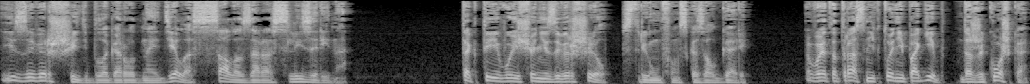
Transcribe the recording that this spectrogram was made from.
и завершить благородное дело Салазара Слизерина. «Так ты его еще не завершил», — с триумфом сказал Гарри. В этот раз никто не погиб, даже кошка.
